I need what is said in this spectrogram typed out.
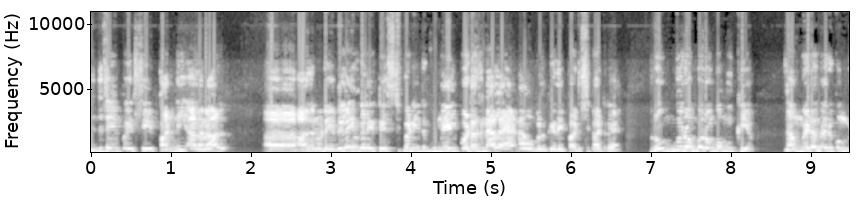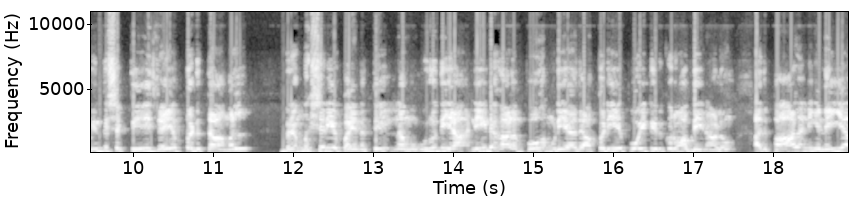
விந்துஜயம் பயிற்சி பண்ணி அதனால் அதனுடைய விளைவுகளை டெஸ்ட் பண்ணிட்டு மெயில் போட்டதுனால நான் உங்களுக்கு இதை படிச்சு காட்டுறேன். ரொம்ப ரொம்ப ரொம்ப முக்கியம். நம்மிடம் இருக்கும் விந்து சக்தியை ஜெயப்படுத்தாமல் பிரம்மச்சரிய பயணத்தில் நம்ம உறுதியா நீண்ட காலம் போக முடியாது. அப்படியே போயிட்டு இருக்கிறோம் அப்படின்னாலும் அது பாலை நீங்க நெய்யா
